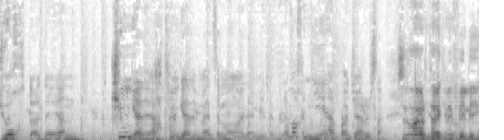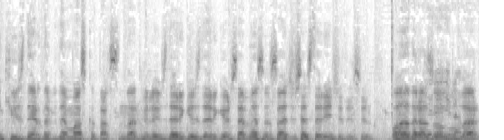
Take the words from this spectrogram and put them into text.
Yox da, də, yəni kim gəlir, atam gəlir, mən onu eləməyəcəm. Bilirəm axı niyə bacarırsan? Siz onlara təklif eləyin ki, üzlərinə bir də maska taxsınlar, belə üzləri, gözləri görsənməsin, sadəcə səsləri eşidilsin. Ona da razı olurlar.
